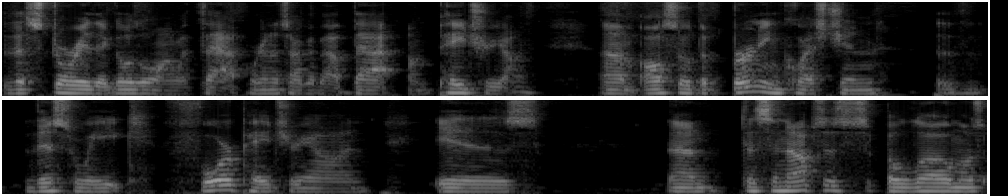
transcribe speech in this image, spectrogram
the story that goes along with that. We're going to talk about that on Patreon. Um, also, the burning question this week for Patreon is um, the synopsis below most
